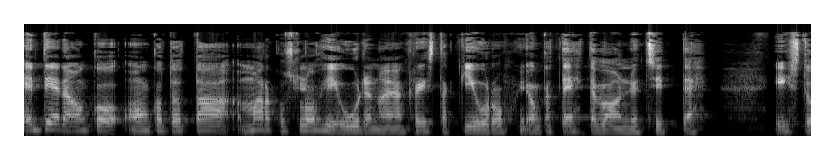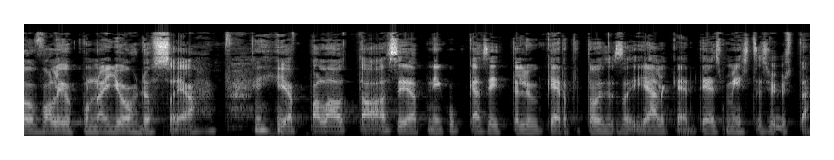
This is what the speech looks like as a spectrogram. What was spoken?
En tiedä, onko, onko tota Markus Lohi uuden ajan Krista Kiuru, jonka tehtävä on nyt sitten istua valiokunnan johdossa ja, ja palauttaa asiat niin kuin käsittelyyn kerta toisensa jälkeen, ties mistä syystä.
